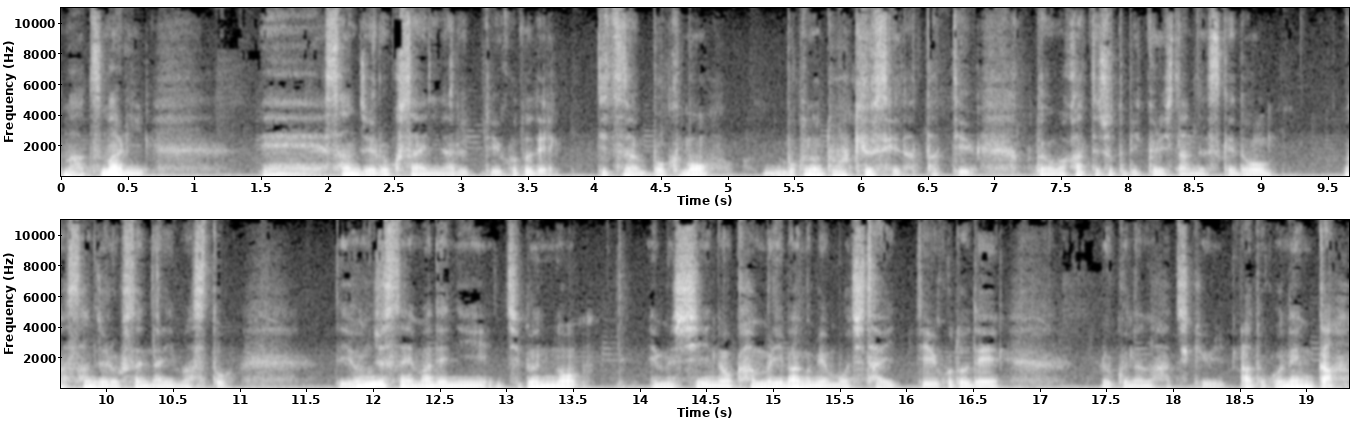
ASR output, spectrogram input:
まあ、つまり、えー、36歳になるっていうことで、実は僕も、僕の同級生だったっていうことが分かってちょっとびっくりしたんですけど、まあ、36歳になりますと。で、40歳までに自分の MC の冠番組を持ちたいっていうことで、6、7、8、9、あと5年か。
